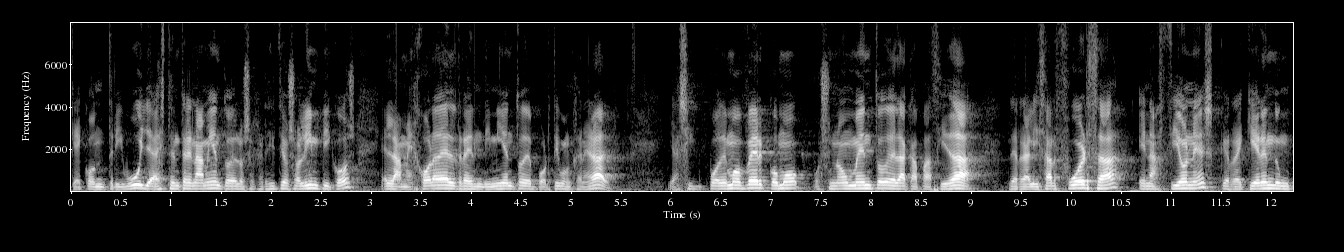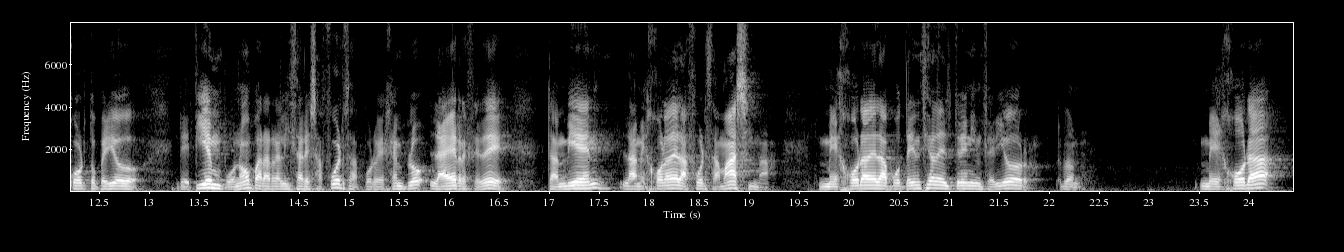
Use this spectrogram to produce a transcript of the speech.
que contribuya a este entrenamiento de los ejercicios olímpicos en la mejora del rendimiento deportivo en general. Y así podemos ver cómo pues, un aumento de la capacidad de realizar fuerza en acciones que requieren de un corto periodo de tiempo ¿no? para realizar esa fuerza. Por ejemplo, la RCD. También la mejora de la fuerza máxima, mejora de la potencia del tren inferior, perdón, mejora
